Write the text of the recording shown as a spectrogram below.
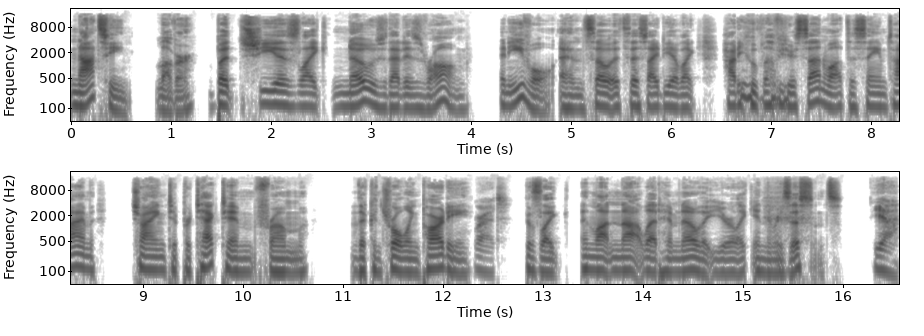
Nazi lover, but she is like knows that is wrong and evil. And so it's this idea of like how do you love your son while at the same time trying to protect him from the controlling party Right. because like and not not let him know that you're like in the resistance. Yeah.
